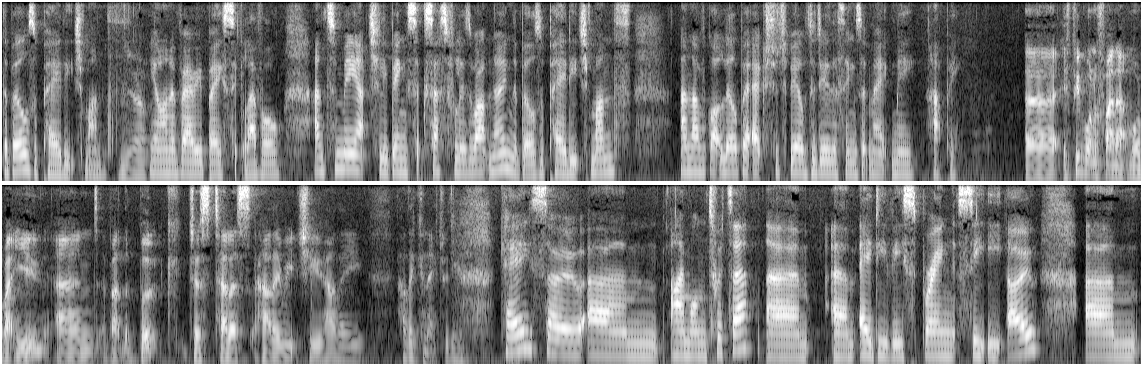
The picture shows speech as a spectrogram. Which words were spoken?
the bills are paid each month. Yeah. You know, on a very basic level. And to me actually being successful is about knowing the bills are paid each month and I've got a little bit extra to be able to do the things that make me happy. Uh, if people want to find out more about you and about the book, just tell us how they reach you, how they how they connect with you. Okay, so um, I'm on Twitter, um, um, ADV Spring CEO, um,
